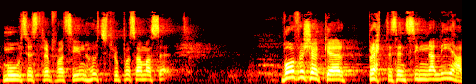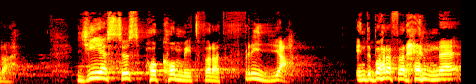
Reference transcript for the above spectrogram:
Moses träffar sin hustru på samma sätt. Vad försöker berättelsen signalera? Jesus har kommit för att fria. Inte bara för henne,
